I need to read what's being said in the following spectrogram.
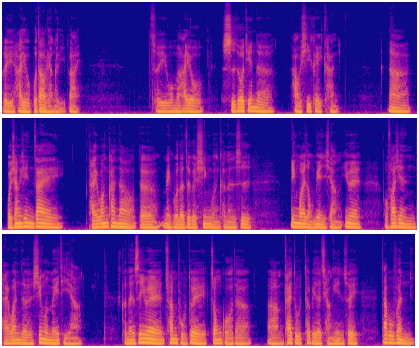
所以还有不到两个礼拜，所以我们还有十多天的好戏可以看。那我相信在台湾看到的美国的这个新闻，可能是另外一种面向，因为我发现台湾的新闻媒体啊。可能是因为川普对中国的嗯态度特别的强硬，所以大部分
